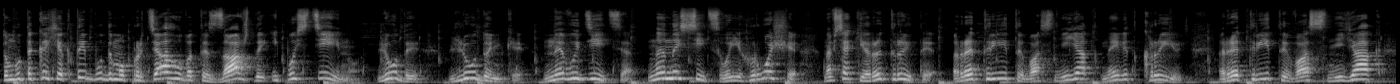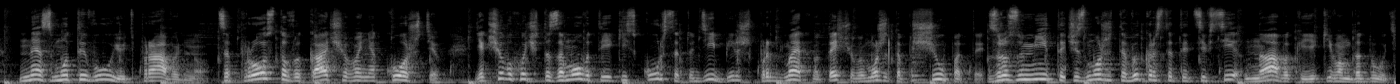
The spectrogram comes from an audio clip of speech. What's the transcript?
Тому таких, як ти, будемо притягувати завжди і постійно. Люди, людоньки, не ведіться, не несіть свої гроші на всякі ретрити. Ретріти вас ніяк не відкриють. Ретріти вас ніяк не змотивують правильно. Це просто викачування коштів. Якщо ви хочете замовити якісь курси, тоді більш предметно те, що ви можете пощупати, зрозуміти, чи зможете використати ці всі навики, які вам дадуть.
